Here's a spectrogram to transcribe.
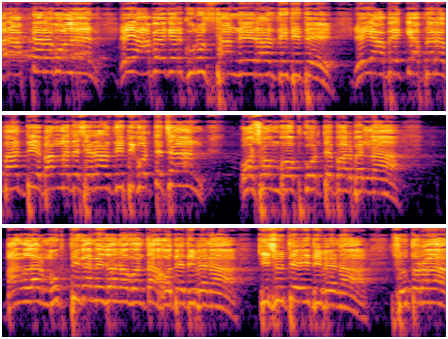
আর আপনারা বলেন, এই আবেগের কোনো স্থান নেই রাজনীতিতে। এই আবেগকে আপনারা বাদ দিয়ে বাংলাদেশের রাজনীতি করতে চান? অসম্ভব, করতে না। বাংলার মুক্তিগামী জনগণ তা হতে দিবে না, কিছুতেই দিবে না। সুতরাং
